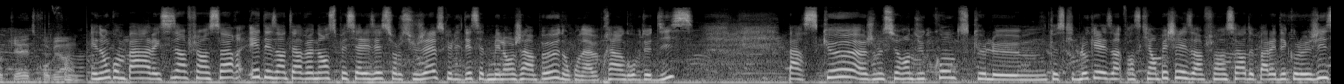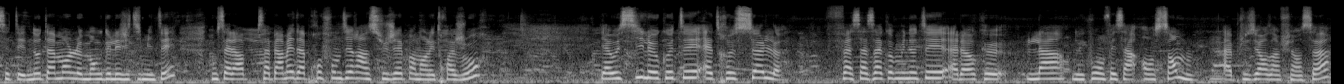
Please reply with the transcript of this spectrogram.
ok, trop bien. Et donc on part avec six influenceurs et des intervenants spécialisés sur le sujet, parce que l'idée c'est de mélanger un peu, donc on a à peu près un groupe de 10. Parce que euh, je me suis rendu compte que, le, que ce, qui bloquait les, in- enfin, ce qui empêchait les influenceurs de parler d'écologie, c'était notamment le manque de légitimité. Donc ça, leur- ça permet d'approfondir un sujet pendant les trois jours. Il y a aussi le côté être seul face à sa communauté, alors que là, du coup, on fait ça ensemble, à plusieurs influenceurs.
